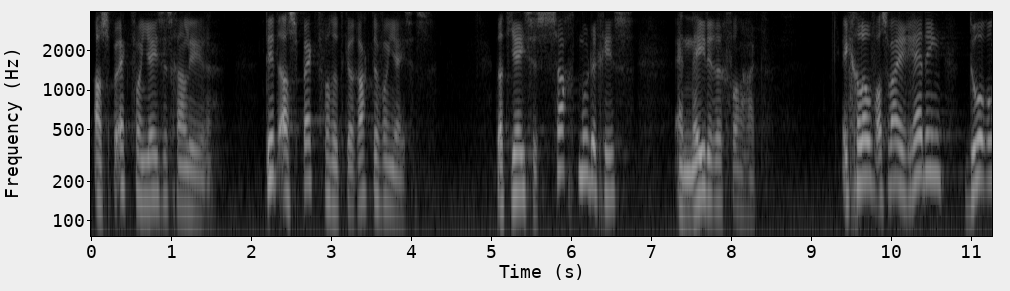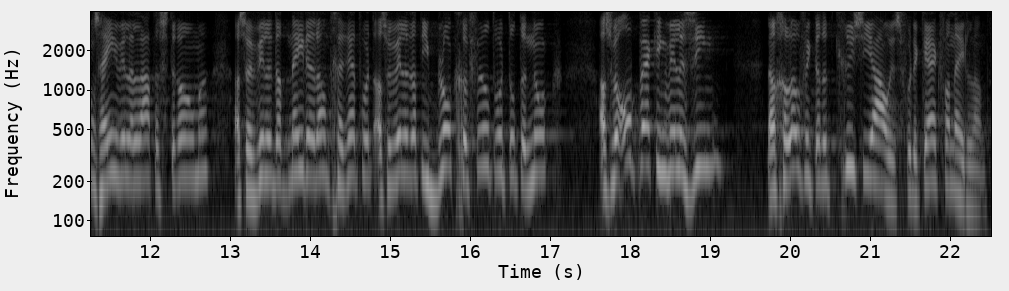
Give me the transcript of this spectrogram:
aspect van Jezus gaan leren. Dit aspect van het karakter van Jezus. Dat Jezus zachtmoedig is en nederig van hart. Ik geloof als wij redding door ons heen willen laten stromen, als we willen dat Nederland gered wordt, als we willen dat die blok gevuld wordt tot de nok, als we opwekking willen zien, dan geloof ik dat het cruciaal is voor de kerk van Nederland.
